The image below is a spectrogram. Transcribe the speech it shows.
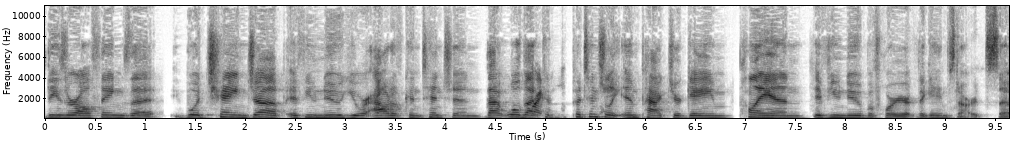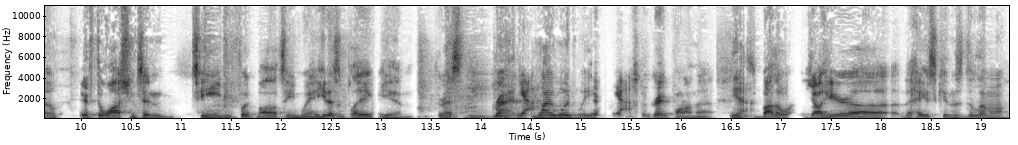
these are all things that would change up if you knew you were out of contention. That well, that Right. could potentially impact your game plan if you knew before your, the game starts. So if the Washington team football team win, he doesn't play again the rest of the year. Yeah. why would we? yeah, So great point on that. Yeah. By the way, did y'all hear uh, the Haskins dilemma?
